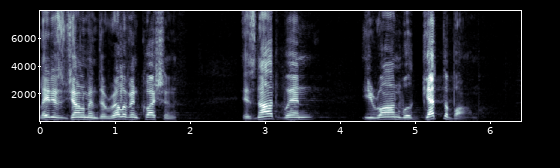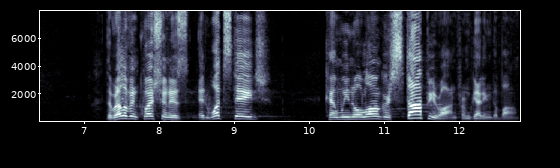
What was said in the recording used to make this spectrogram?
Ladies and gentlemen, the relevant question is not when Iran will get the bomb. The relevant question is at what stage can we no longer stop Iran from getting the bomb?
